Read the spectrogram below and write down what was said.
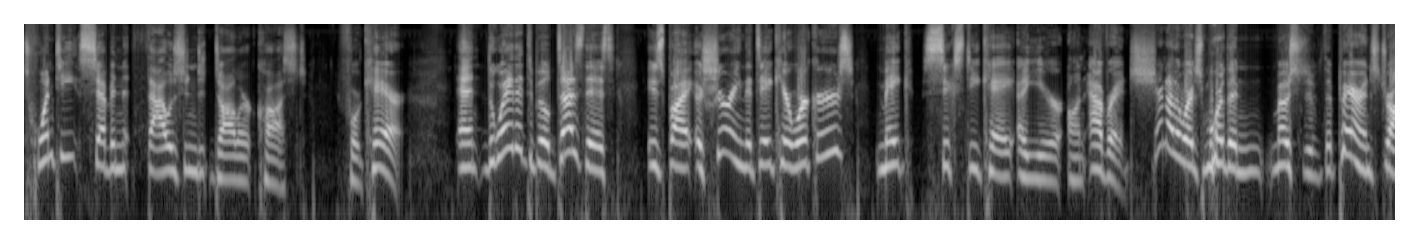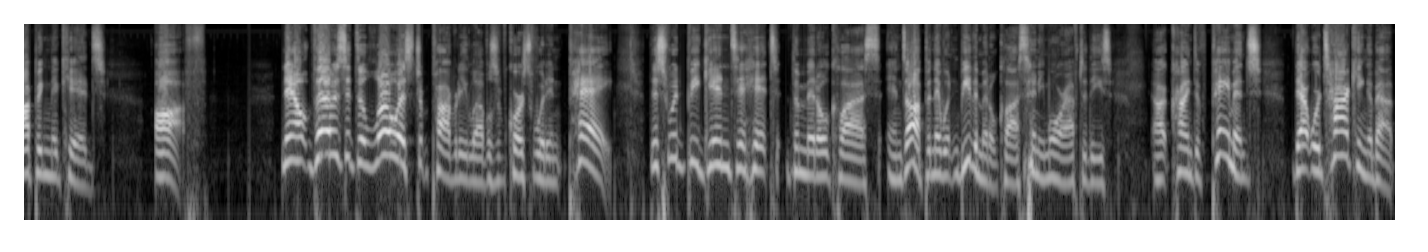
$27,000 cost for care. And the way that the bill does this is by assuring that daycare workers make 60K a year on average. In other words, more than most of the parents dropping the kids off. Now, those at the lowest poverty levels, of course, wouldn't pay. This would begin to hit the middle class and up, and they wouldn't be the middle class anymore after these uh, kind of payments that we're talking about.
